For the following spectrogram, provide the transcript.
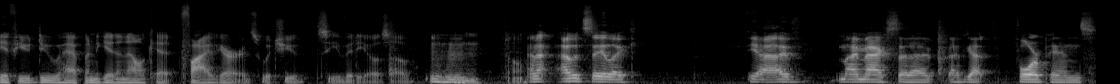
if you do happen to get an elk at five yards, which you see videos of. mm-hmm. So and I, I would say like yeah i've my max that i've, I've got four pins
